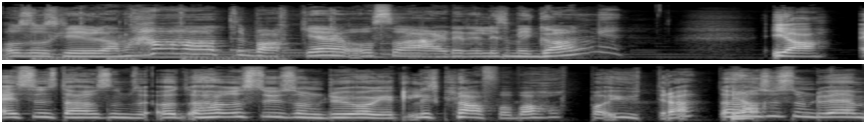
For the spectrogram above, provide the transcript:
Og så skriver han ha-ha tilbake, og så er dere liksom i gang. Ja, jeg synes det høres, som, det høres ut som du òg er litt klar for å bare hoppe ut i det. Det høres ut som du er,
